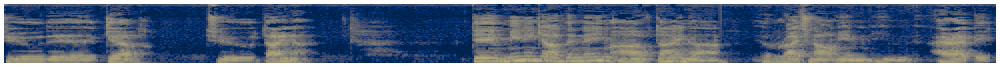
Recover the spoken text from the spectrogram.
to the girl, to Dinah. The meaning of the name of Dinah right now in, in Arabic,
